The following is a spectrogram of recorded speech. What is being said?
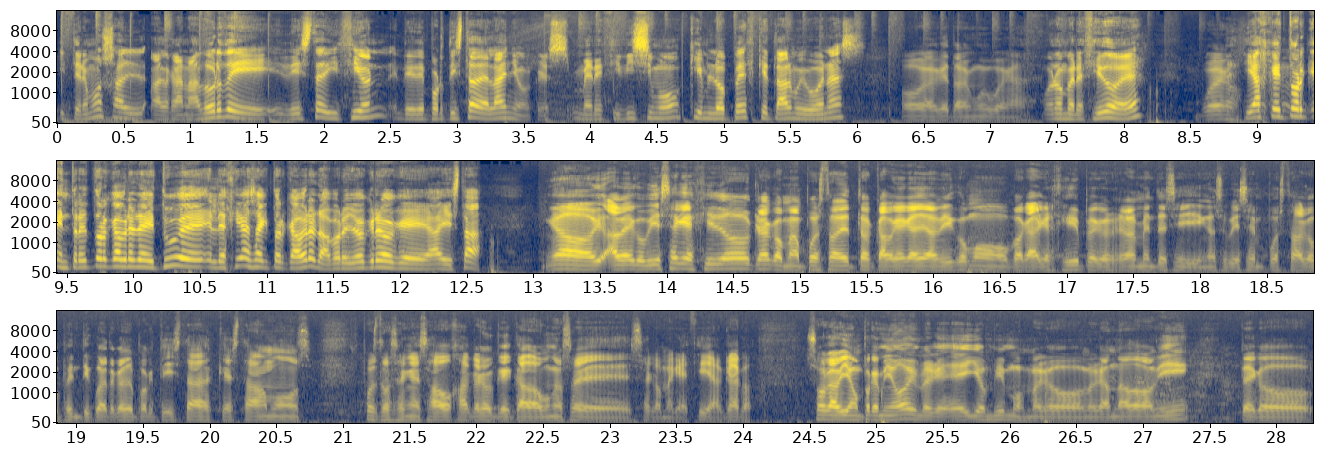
Y tenemos al, al ganador de, de esta edición de Deportista del Año, que es merecidísimo, Kim López. ¿Qué tal? Muy buenas. Hola, ¿qué tal? Muy buena. Bueno, merecido, ¿eh? Bueno, Decías que entre Héctor Cabrera y tú eh, elegías a Héctor Cabrera, pero yo creo que ahí está. No, a ver, hubiese elegido, claro, me han puesto Héctor Cabrera y a mí como para elegir, pero realmente si nos hubiesen puesto a los 24 deportistas que estábamos puestos en esa hoja, creo que cada uno se, se lo merecía, claro. Solo había un premio hoy, me- ellos mismos me lo, me lo han dado a mí, pero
